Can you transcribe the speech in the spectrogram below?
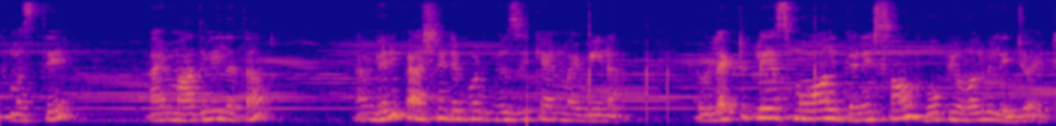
Namaste. I am Madhavi Lata. I am very passionate about music and my veena. I would like to play a small Ganesh song. Hope you all will enjoy it.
